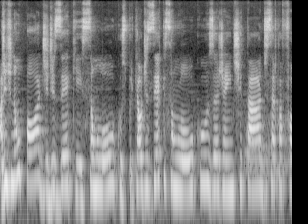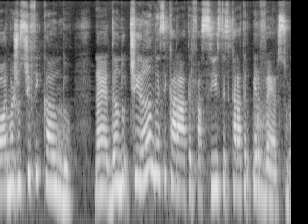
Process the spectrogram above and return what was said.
a gente não pode dizer que são loucos, porque ao dizer que são loucos, a gente está, de certa forma, justificando né, dando, tirando esse caráter fascista, esse caráter perverso.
